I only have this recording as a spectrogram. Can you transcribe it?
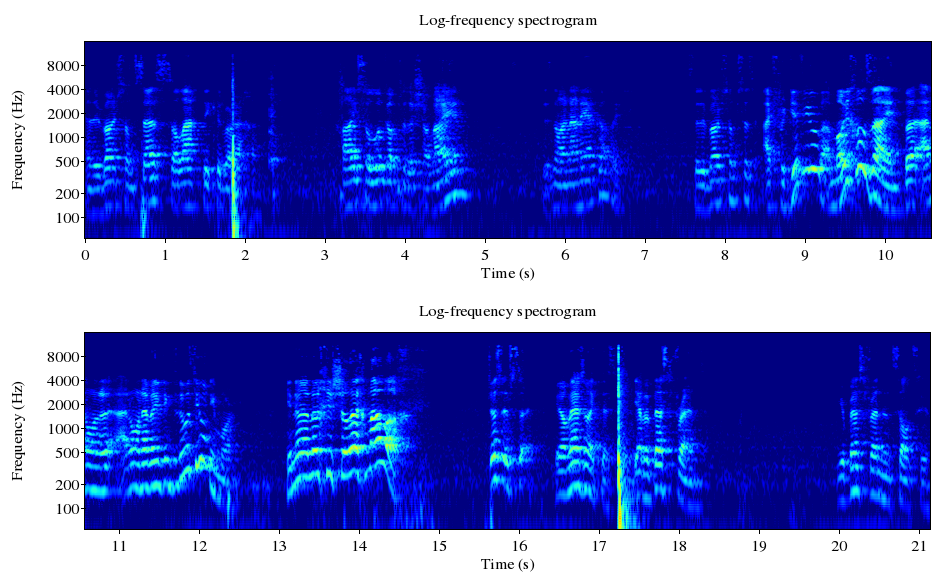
and the Rebbe says, Salachti Kidvarecha. I so look up to the Shamayim, there's no Anani HaKavod. So the Rebbe Shalom says, I forgive you, I'm Moichel Zayin, but I don't, want to, I don't want to have anything to do with you anymore. You know, Anochi Shalech Malach. Just if, you know, imagine like this. You have a best friend. Your best friend insults you.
